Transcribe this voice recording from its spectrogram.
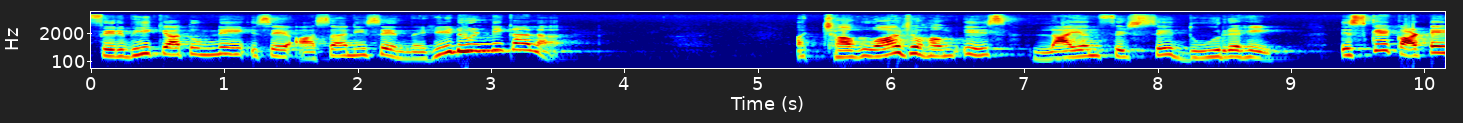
फिर भी क्या तुमने इसे आसानी से नहीं ढूंढ निकाला? अच्छा हुआ जो हम इस लायन फ़िश से दूर रहे। इसके कांटे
